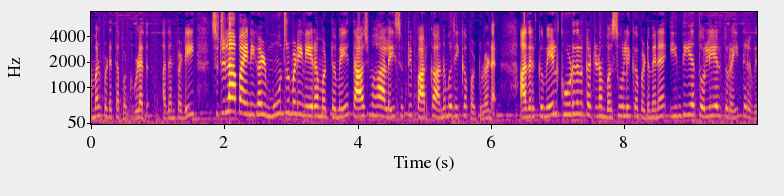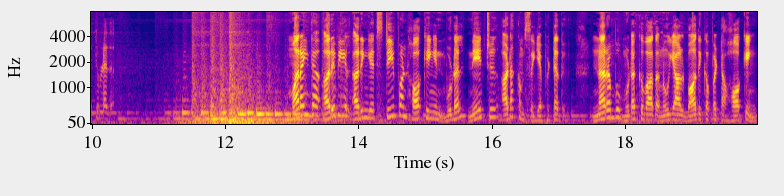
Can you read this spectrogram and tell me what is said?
அமல்படுத்தப்பட்டுள்ளது. அதன்படி சுற்றுலாப் பயணிகள் மூன்று மணி நேரம் மட்டுமே தாஜ்மஹாலை சுற்றி பார்க்க அனுமதிக்கப்பட்டுள்ளனர். அதற்கு மேல் கூடுதல் கட்டணம் வசூலிக்கப்படும் என இந்திய தொல்லியல் துறை தெரிவித்துள்ளது. மறைந்த அறிவியல் அறிஞர் ஸ்டீபன் ஹாக்கிங்கின் உடல் நேற்று அடக்கம் செய்யப்பட்டது. நரம்பு முடக்குவாத நோயால் பாதிக்கப்பட்ட ஹாக்கிங்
